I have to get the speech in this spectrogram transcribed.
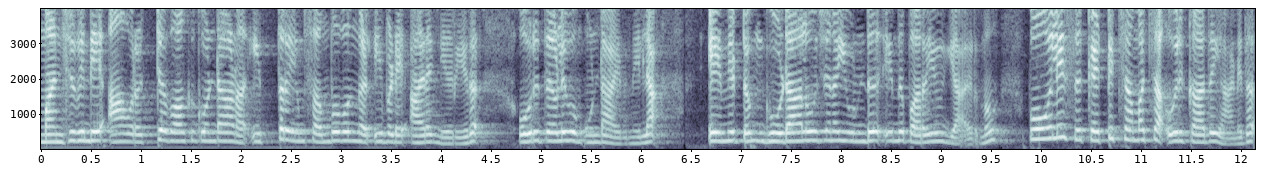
മഞ്ജുവിന്റെ ആ ഒരൊറ്റ വാക്കുകൊണ്ടാണ് ഇത്രയും സംഭവങ്ങൾ ഇവിടെ അരങ്ങേറിയത്. ഒരു തെളിവും ഉണ്ടായിരുന്നില്ല. എന്നിട്ടും ഗൂഢാലോചനയുണ്ട് എന്ന് പറയുകയായിരുന്നു. പോലീസ് കെട്ടിച്ചമച്ച ഒരു കഥയാണിത്.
